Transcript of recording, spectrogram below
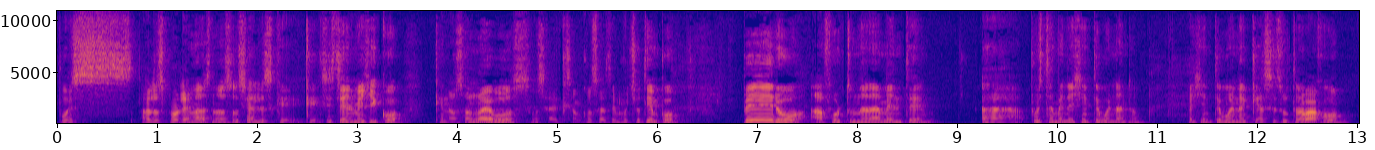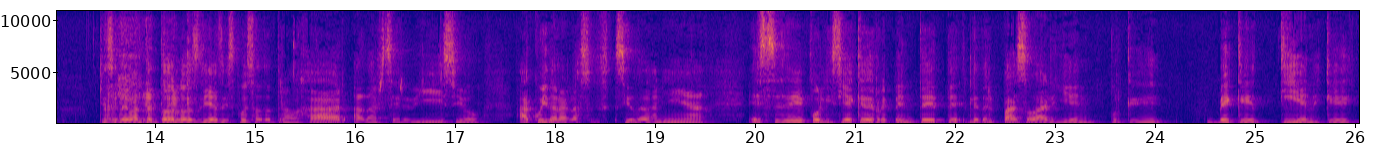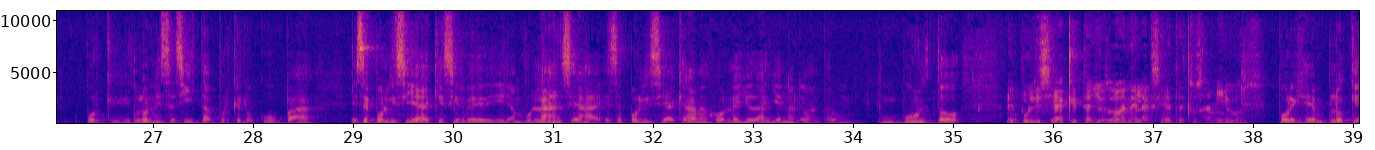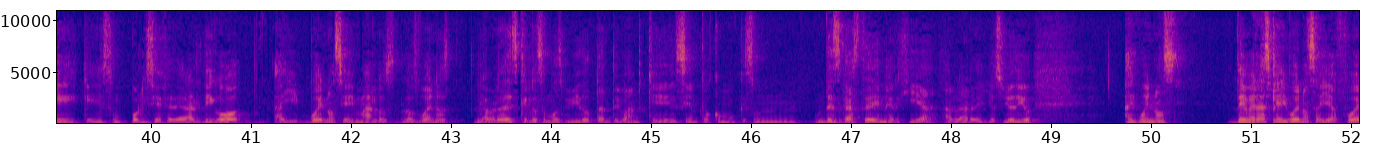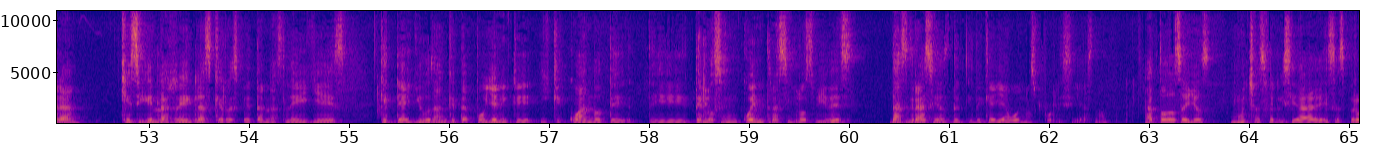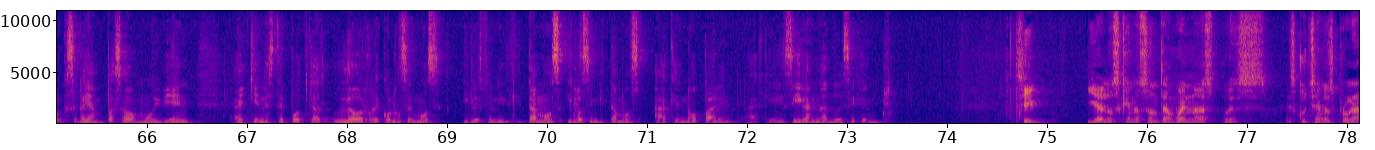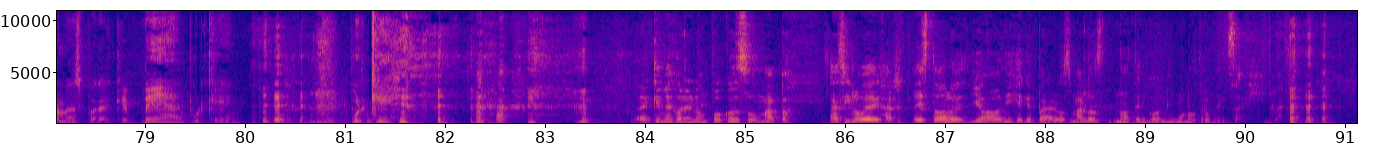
pues, a los problemas, ¿no? Sociales que, que existen en México que no son nuevos, o sea, que son cosas de mucho tiempo, pero afortunadamente, uh, pues también hay gente buena, ¿no? Hay gente buena que hace su trabajo. Que se levanta todos los días dispuestos a trabajar, a dar servicio, a cuidar a la ciudadanía. Ese policía que de repente te, le da el paso a alguien porque ve que tiene que, porque lo necesita, porque lo ocupa, ese policía que sirve de ambulancia, ese policía que a lo mejor le ayuda a alguien a levantar un, bulto. El policía que te ayudó en el accidente de tus amigos. Por ejemplo, que, que es un policía federal. Digo, hay buenos y hay malos. Los buenos, la verdad es que los hemos vivido tanto, Iván, que siento como que es un, un desgaste de energía hablar de ellos. Yo digo, hay buenos. De veras que hay buenos allá afuera que siguen las reglas, que respetan las leyes, que te ayudan, que te apoyan y que, y que cuando te, te, te los encuentras y los vives, das gracias de, de, que haya buenos policías, ¿no? A todos ellos, muchas felicidades, espero que se la hayan pasado muy bien. Aquí en este podcast los reconocemos y les felicitamos y los invitamos a que no paren, a que sigan dando ese ejemplo. Sí, y a los que no son tan buenos, pues escuchen los programas para que vean por qué. ¿Por qué? que mejoren un poco su mapa. Así lo voy a dejar. Es todo lo, yo dije que para los malos no tengo ningún otro mensaje.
